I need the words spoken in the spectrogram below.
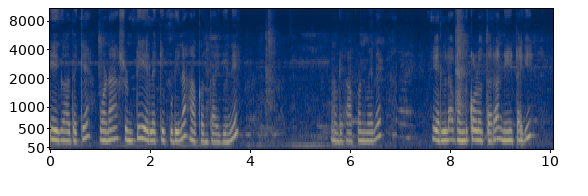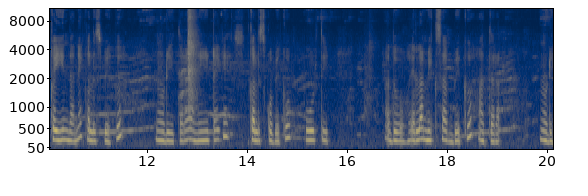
ಈಗ ಅದಕ್ಕೆ ಒಣ ಶುಂಠಿ, ಏಲಕ್ಕಿ ಪುಡಿನ ಹಾಕೊತಾ ಇದ್ದೀನಿ. ನೋಡಿ, ಹಾಕೊಂಡ್ಮೇಲೆ ಎಲ್ಲ ಹೊಂದ್ಕೊಳ್ಳೋ ಥರ ನೀಟಾಗಿ ಕೈಯಿಂದನೇ ಕಲಿಸ್ಬೇಕು. ನೋಡಿ, ಈ ಥರ ನೀಟಾಗಿ ಕಲಿಸ್ಕೋಬೇಕು. ಪೂರ್ತಿ ಅದು ಎಲ್ಲ ಮಿಕ್ಸ್ ಆಗಬೇಕು ಆ ಥರ. ನೋಡಿ,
